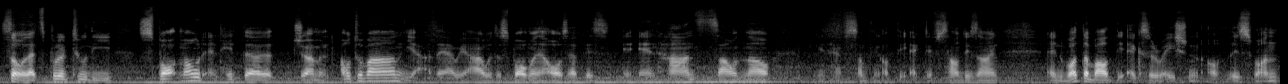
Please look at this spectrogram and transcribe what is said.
so let's put it to the sport mode and hit the German Autobahn. Yeah, there we are with the sport mode. I also have this enhanced sound now. You can have something of the active sound design. And what about the acceleration of this one?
